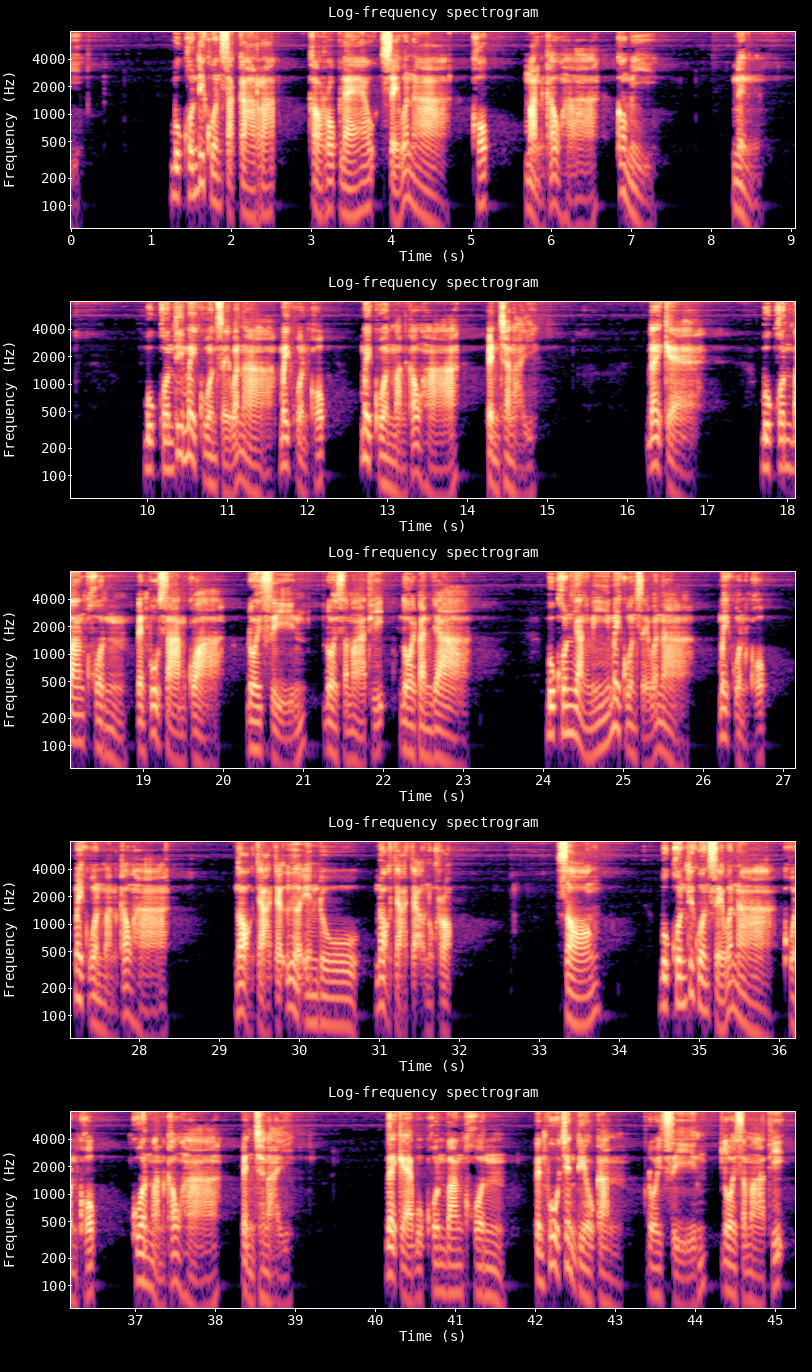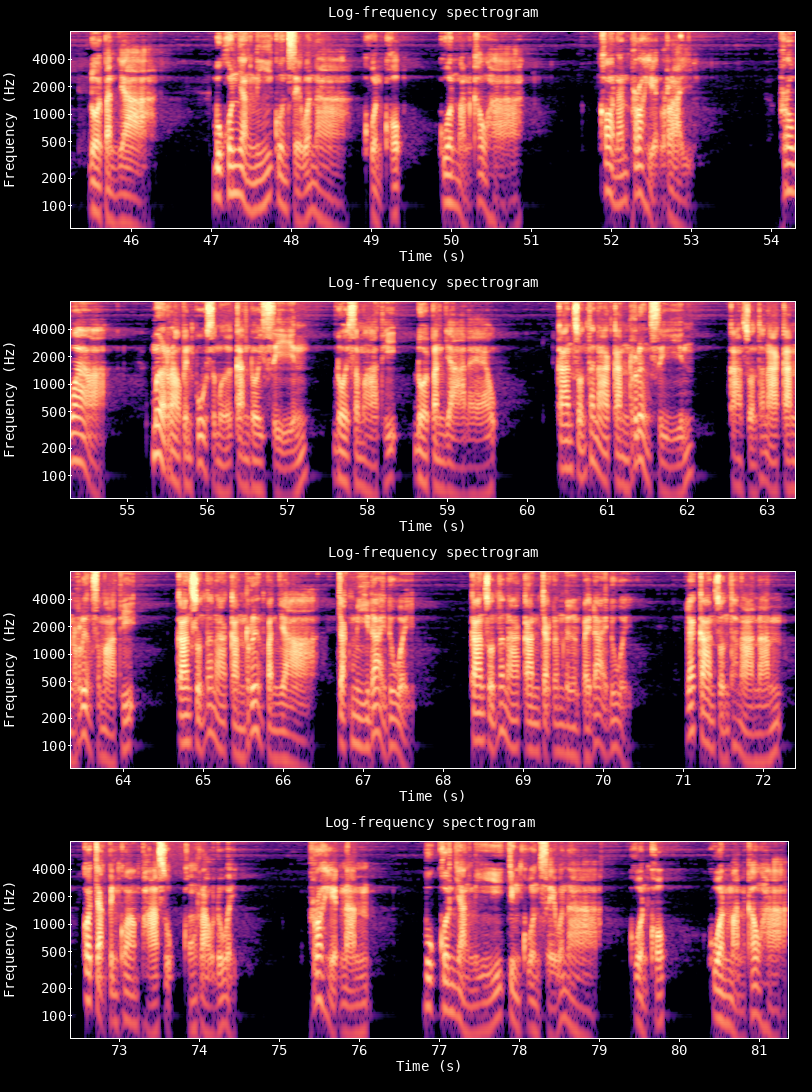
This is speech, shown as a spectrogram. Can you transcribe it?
บุคคลที่ควรสักการะเคารพแล้ว เสวนา คบ หมั่นเข้าหาก็มีหนึ่งบุคคลที่ไม่ควรเสวนา ไม่ควรครบไม่ควรหมั่นเข้าหา เป็นไฉนได้แก่ บุคคลบางคนเป็นผู้สามกว่า โดยศีล โดยสมาธิ โดยปัญญา บุคคลอย่างนี้ไม่ควรเสวนา ไม่ควรครบไม่ควรหมั่นเข้าหา นอกจากจะเอื้อเอ็นดู นอกจากจะอนุเคราะห์ 2. บุคคลที่ควรเสวนา ควรครบควรหมั่นเข้าหาเป็นไฉนได้แก่บุคคลบางคนเป็นผู้เช่นเดียวกัน โดยศีล โดยสมาธิ โดยปัญญา บุคคลอย่างนี้ควรเสวนา ควรครบควรหมั่นเข้าหา ข้อนั้นเพราะเหตุไร เพราะว่า เมื่อเราเป็นผู้เสมอกันโดยศีล โดยสมาธิ โดยปัญญาแล้ว การสนทนากันเรื่องศีล การสนทนากันเรื่องสมาธิ การสนทนากันเรื่องปัญญาจักมีได้ด้วย การสนทนากันจักดำเนินไปได้ด้วย และการสนทนานั้นก็จักเป็นความผาสุกของเราด้วย เพราะเหตุนั้น บุคคลอย่างนี้จึงควรเสวนา ควรครบควรหมั่นเข้าหา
